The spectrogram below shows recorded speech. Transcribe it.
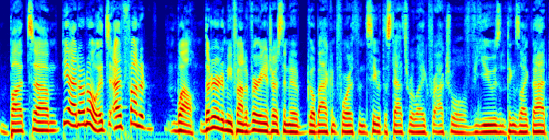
But um, yeah, I don't know. It's I found it well. The nerd in me found it very interesting to go back and forth and see what the stats were like for actual views and things like that.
